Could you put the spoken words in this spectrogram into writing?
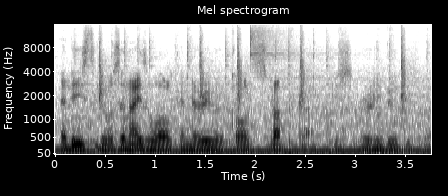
At least it was a nice walk, and the river called Svratka is really beautiful.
